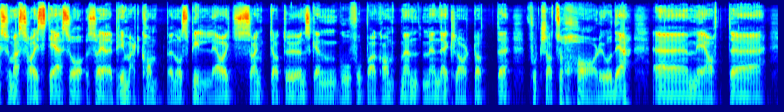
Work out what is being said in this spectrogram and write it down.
som jeg sa i sted, så, så, er det primært kampen og spillet. og ikke sant at du ønsker en god fotballkamp, men, men det er klart at uh, fortsatt så har du jo det uh, med at uh,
